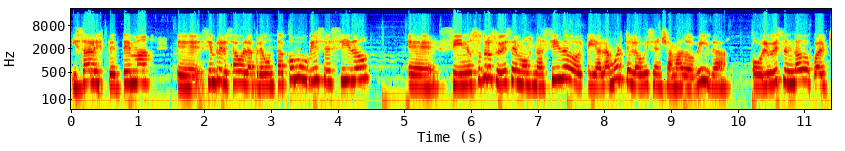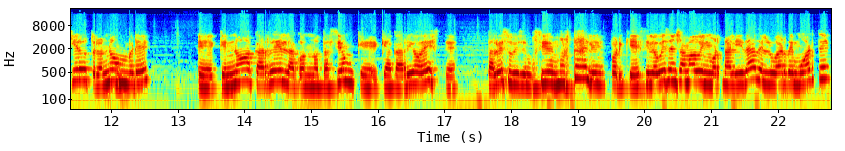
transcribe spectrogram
y sale este tema, eh, siempre les hago la pregunta, ¿cómo hubiese sido eh, si nosotros hubiésemos nacido y a la muerte la hubiesen llamado vida o le hubiesen dado cualquier otro nombre eh, que no acarree la connotación que, que acarrió este? Tal vez hubiésemos sido inmortales, porque si lo hubiesen llamado inmortalidad en lugar de muerte,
